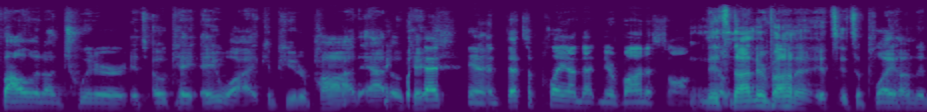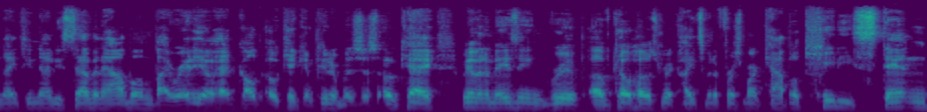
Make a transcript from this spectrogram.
Follow it on Twitter. It's OKAY Computer Pod at OK. That, and that's a play on that Nirvana song. It's so. not Nirvana. It's it's a play on the 1997 album by Radiohead called OK Computer, but it's just OK. We have an amazing group of co-hosts: Rick Heitzmann of First Mark Capital, Katie Stanton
